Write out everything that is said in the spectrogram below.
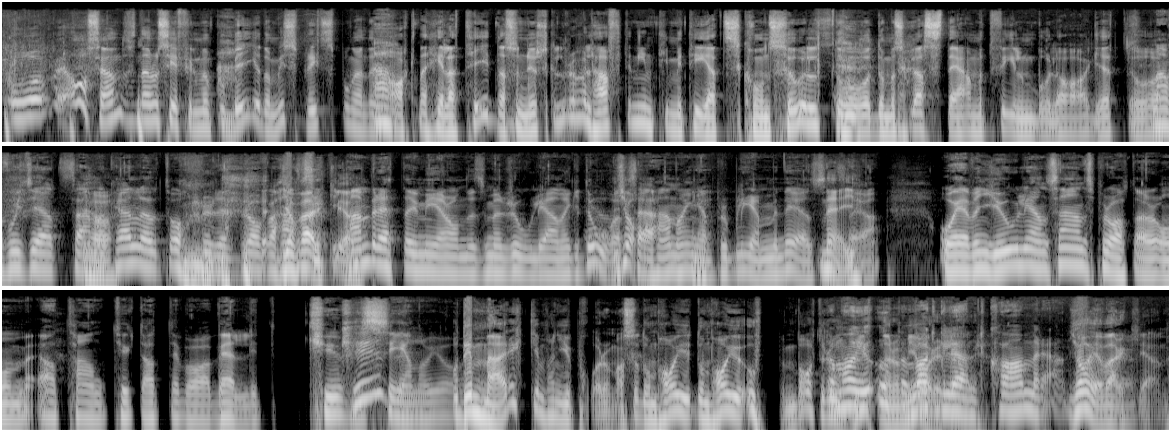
Och ja, sen när de ser filmen på bio, de är spritt språngande Ja. nakna hela tiden. Alltså, nu skulle de väl haft en intimitetskonsult och de skulle ha stämt filmbolaget. Och... Man får ju säga att Simon Ja. Det Mm. rätt bra. För Ja, han, verkligen. han berättar ju mer om det som en rolig anekdot. Ja. Så här, han har inga Mm. problem med det. Så Nej. Och även Julian Sands pratar om att han tyckte att det var väldigt kul, Kul. scen att göra. Och det märker man ju på dem. Alltså, de, har ju, de har ju uppenbart De har ju roligt när de gör uppenbart det. glömt kameran. Ja, ja, verkligen.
